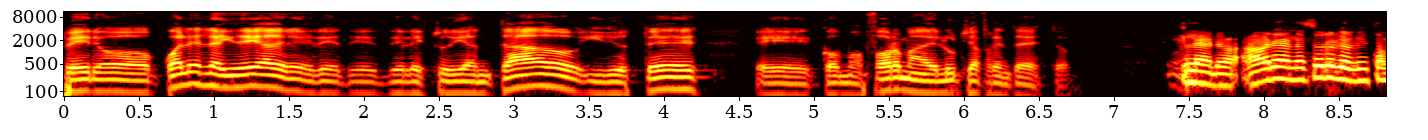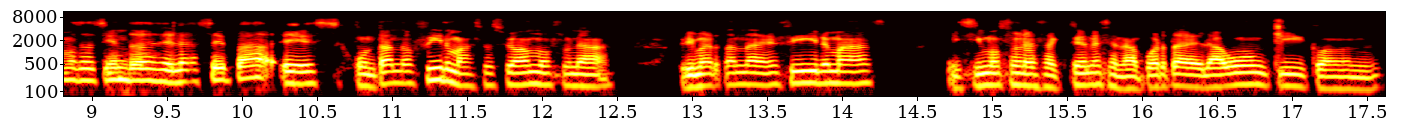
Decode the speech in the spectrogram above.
pero, ¿cuál es la idea del estudiantado y de ustedes eh, como forma de lucha frente a esto? Claro, ahora nosotros lo que estamos haciendo desde la CEPA es juntando firmas. Ya llevamos una primer tanda de firmas, hicimos unas acciones en la puerta de la UNCI con,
